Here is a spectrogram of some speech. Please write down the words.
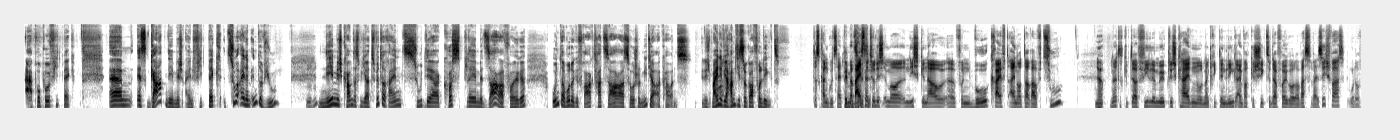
Apropos Feedback. Ähm, es gab nämlich ein Feedback zu einem Interview. Mhm. Nämlich kam das via Twitter rein zu der Cosplay mit Sarah-Folge. Und da wurde gefragt, hat Sarah Social Media Accounts? Ich meine, oh. wir haben die sogar verlinkt. Das kann gut sein. Bin Man weiß natürlich immer nicht genau, äh, von wo greift einer darauf zu. Ja. Ne, das gibt ja viele Möglichkeiten oder man kriegt den Link einfach geschickt zu der Folge oder was weiß ich was. Oder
